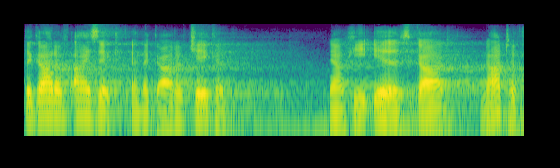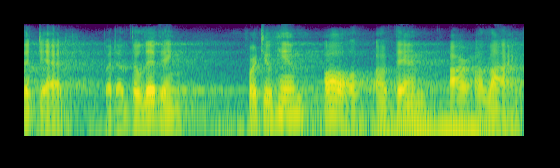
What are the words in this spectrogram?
the God of Isaac, and the God of Jacob. Now he is God not of the dead, but of the living, for to him all of them are alive.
